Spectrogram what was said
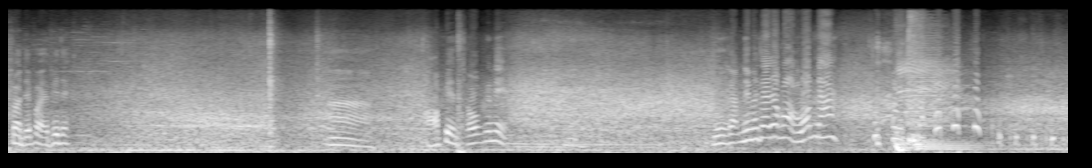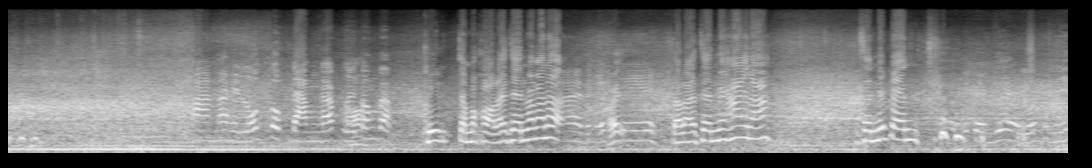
เปิดดิเปิดให้พี่ดิอ่าอ๋อเปลี่ยนโชคด้วยนี่นี่ครับนี่ไม่ใช่เจ้าของรถนะ ผ่านมา เห็นรถกบดำครับเลยอ๋อต้องแบบ คือจะมาขอลายเซ็นว่างั้นเถอะใช่เป็นเฮ้ย FC แต่ลายเซ็นไม่ให้นะ เซ็นไม่เป็น ไม่เป็นด้วยรถคันนี้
